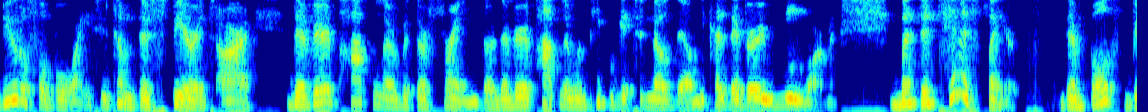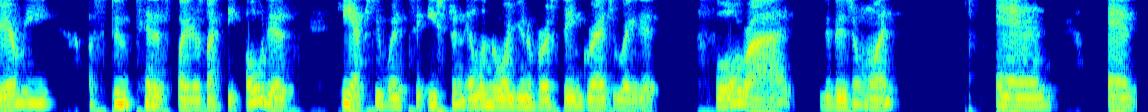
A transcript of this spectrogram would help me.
beautiful boys. You tell them their spirits are they're very popular with their friends or they're very popular when people get to know them because they're very warm. But they're tennis players. They're both very astute tennis players. Like the oldest, he actually went to Eastern Illinois University and graduated full ride, Division One. And and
